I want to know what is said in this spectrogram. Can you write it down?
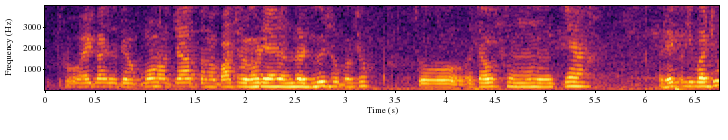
મિત્રો વાગ્યા છે ત્યાં પોણો ચાર. તમે પાછળ ઘડિયાની અંદર જોઈ શકો છો. તો જાઉં છું ક્યાં? રેકડી બાજુ.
